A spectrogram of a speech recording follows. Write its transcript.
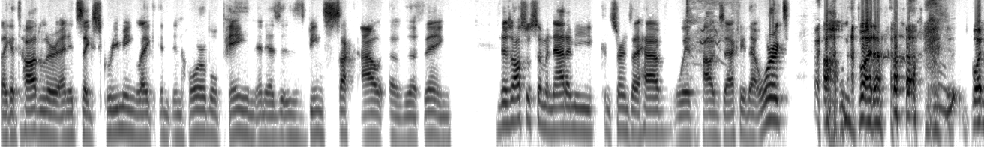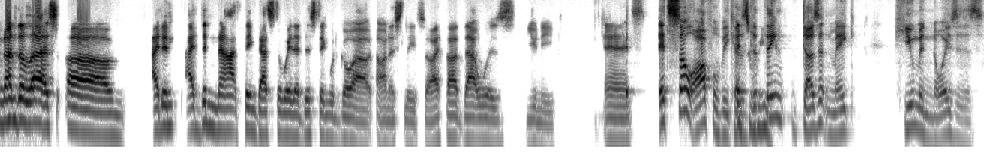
like a toddler, and it's like screaming like in, in horrible pain and as it's being sucked out of the thing. There's also some anatomy concerns I have with how exactly that worked. Um, but uh, but nonetheless, um, I didn't I did not think that's the way that this thing would go out, honestly. So I thought that was unique. And it's it's so awful because it's the weird. thing doesn't make human noises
